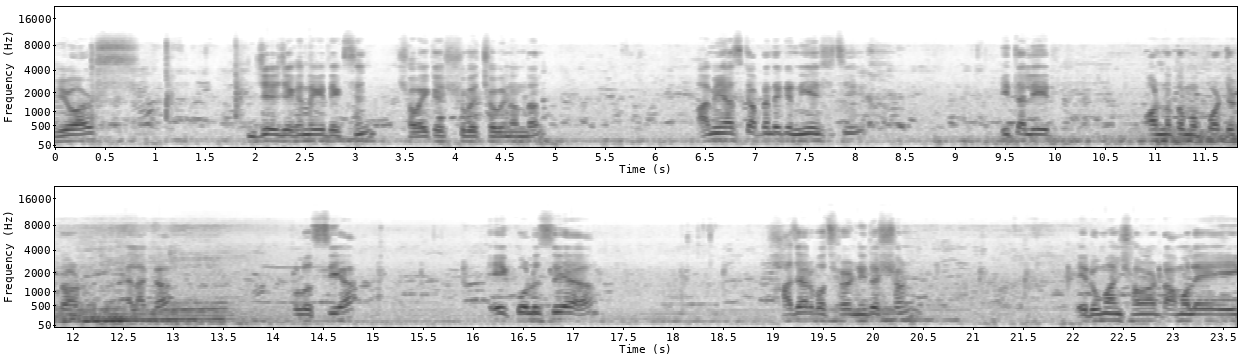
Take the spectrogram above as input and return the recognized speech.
ভিউয়ার্স, যে যেখান থেকে দেখছেন, সবাইকে শুভেচ্ছা, অভিনন্দন। আমি আজকে আপনাদেরকে নিয়ে এসেছি ইতালির অন্যতম পর্যটন এলাকা, কোলোসিয়া। এই কোলোসিয়া হাজার বছরের নিদর্শন। এই রোমান সম্রাট আমলে এই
